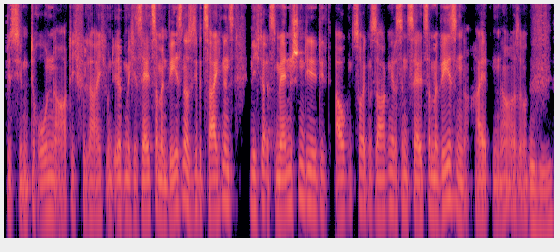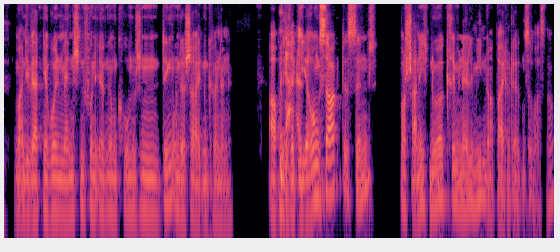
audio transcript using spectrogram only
bisschen drohnenartig vielleicht und irgendwelche seltsamen Wesen. Also sie bezeichnen es nicht als Menschen, die, die Augenzeugen sagen ja, das sind seltsame Wesenheiten. Ne? Also mhm. ich meine, die werden ja wohl einen Menschen von irgendeinem komischen Ding unterscheiden können. Aber ja, die Regierung also, sagt, es sind wahrscheinlich nur kriminelle Minenarbeit oder irgend sowas. Ne?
